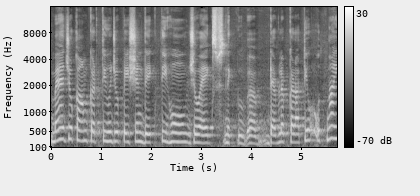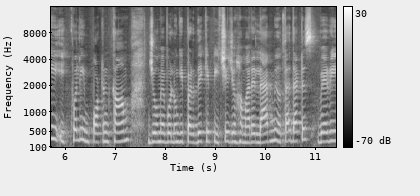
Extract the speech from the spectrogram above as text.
मैं जो काम करती हूँ, जो पेशेंट देखती हूँ, जो एग्स डेवलप कराती हूँ, उतना ही इक्वली इंपॉर्टेंट काम जो मैं बोलूँगी पर्दे के पीछे जो हमारे लैब में होता है that is very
